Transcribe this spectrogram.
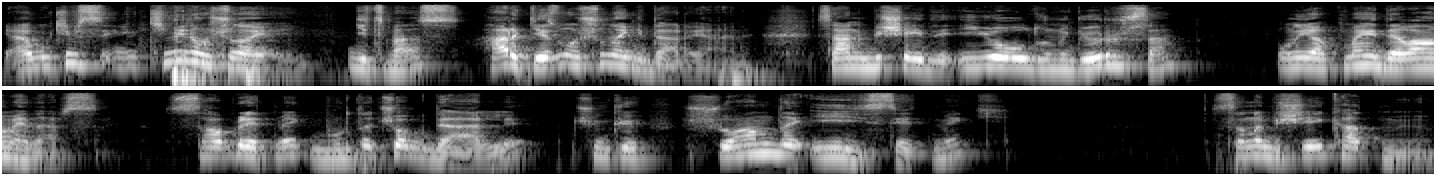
Yani bu kimse kimin hoşuna gitmez? Herkesin hoşuna gider yani. Sen bir şeyde iyi olduğunu görürsen onu yapmaya devam edersin. Sabretmek burada çok değerli. Çünkü şu anda iyi hissetmek sana bir şey katmıyor.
